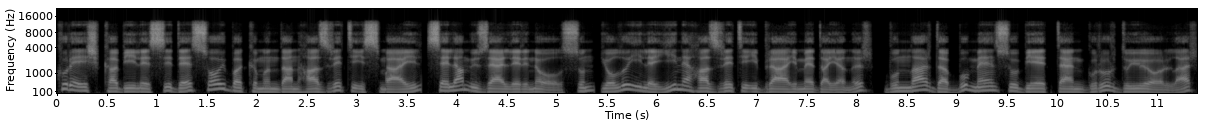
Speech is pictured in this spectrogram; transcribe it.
Kureyş kabilesi de soy bakımından Hazreti İsmail, selam üzerlerine olsun, yolu ile yine Hazreti İbrahim'e dayanır, bunlar da bu mensubiyetten gurur duyuyorlar,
